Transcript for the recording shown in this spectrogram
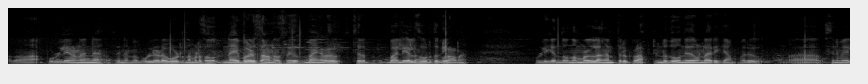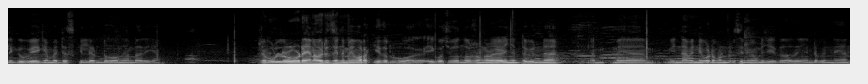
അപ്പോൾ പുള്ളിയാണ് തന്നെ സിനിമ പുള്ളിയുടെ കൂടെ നമ്മുടെ നൈബേഴ്സാണ് ഭയങ്കര ചെറുപ്പം ബാല്യകാല സുഹൃത്തുക്കളാണ്. പുള്ളിക്ക് എന്തോ നമ്മളിൽ അങ്ങനത്തെ ഒരു ക്രാഫ്റ്റ് ഉണ്ട് തോന്നിയതുകൊണ്ടായിരിക്കാം. ഒരു സിനിമയിലേക്ക് ഉപയോഗിക്കാൻ പറ്റിയ സ്കില്ലുണ്ട് തോന്നിയതുകൊണ്ടായിരിക്കാം. പക്ഷേ പുള്ളിയുടെ കൂടെയാണ് ഒരു സിനിമയെ വർക്ക് ചെയ്തിട്ടുള്ളൂ. ഈ കൊച്ചു സന്തോഷങ്ങൾ കഴിഞ്ഞിട്ട് പിന്നെ മിന്ന മിന്നി കൂടെ പറഞ്ഞൊരു സിനിമ കൂടി ചെയ്തു. അത് കഴിഞ്ഞിട്ട് പിന്നെ ഞാൻ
